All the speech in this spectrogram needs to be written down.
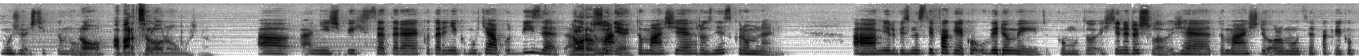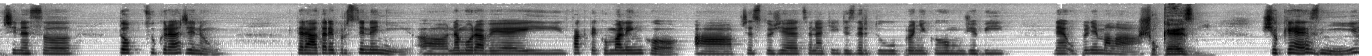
Můžu ještě k tomu. No, a Barcelonou možná. A aniž bych se teda jako tady někomu chtěla podbízet. No, ale rozhodně. Tomá, Tomáš je hrozně skromný. A měli bychom si fakt jako uvědomit, komu to ještě nedošlo, že Tomáš do Olomouce fakt jako přinesl top cukrařinu, která tady prostě není. A Na Moravě je jí fakt jako malinko a přestože cena těch dezertů pro někoho může být ne úplně malá, Šokézní. šokézní,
